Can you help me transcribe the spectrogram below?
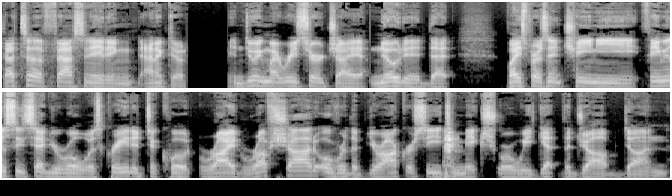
that's a fascinating anecdote. In doing my research, I noted that Vice President Cheney famously said your role was created to, quote, ride roughshod over the bureaucracy to make sure we get the job done.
